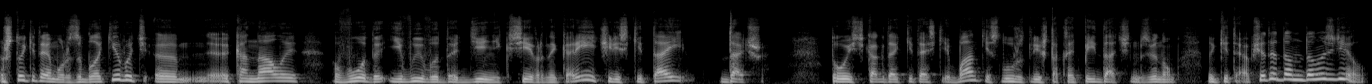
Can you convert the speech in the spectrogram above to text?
Что Китай может? Заблокировать э, э, каналы ввода и вывода денег Северной Кореи через Китай дальше. То есть, когда китайские банки служат лишь, так сказать, передаточным звеном. Но Китай вообще-то давно, давно сделал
